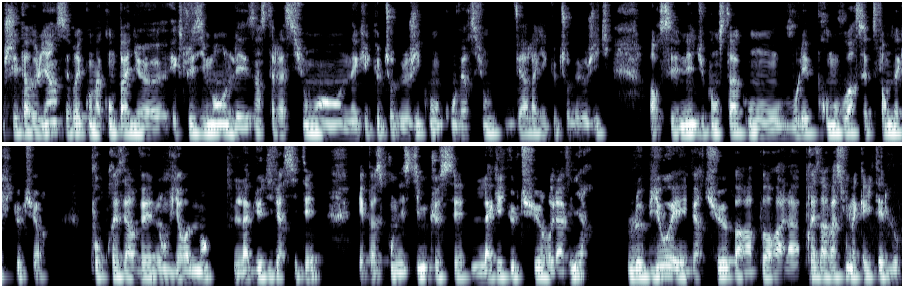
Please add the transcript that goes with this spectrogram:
Chez Terre de Liens, c'est vrai qu'on accompagne euh, exclusivement les installations en agriculture biologique ou en conversion vers l'agriculture biologique. Alors c'est né du constat qu'on voulait promouvoir cette forme d'agriculture pour préserver l'environnement, la biodiversité, et parce qu'on estime que c'est l'agriculture de l'avenir, le bio est vertueux par rapport à la préservation de la qualité de l'eau.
